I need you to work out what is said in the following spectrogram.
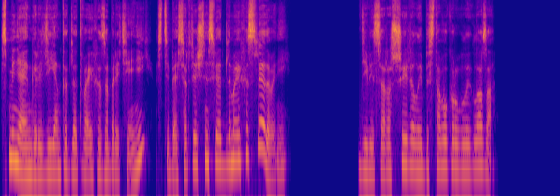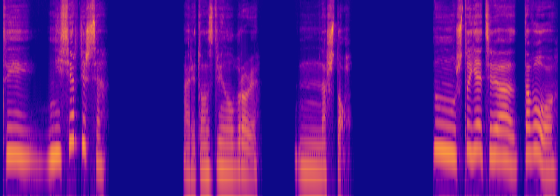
С меня ингредиенты для твоих изобретений, с тебя сердечный свет для моих исследований». Девица расширила и без того круглые глаза. «Ты не сердишься?» Аритон сдвинул брови. «На что?» «Ну, что я тебя того...»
